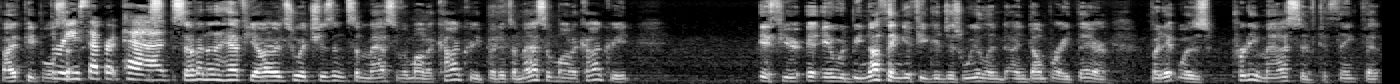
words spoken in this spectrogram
Five people. three se- separate pads. seven and a half yards, which isn't some massive amount of concrete, but it's a massive amount of concrete. If you, it, it would be nothing if you could just wheel and, and dump right there, but it was pretty massive to think that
